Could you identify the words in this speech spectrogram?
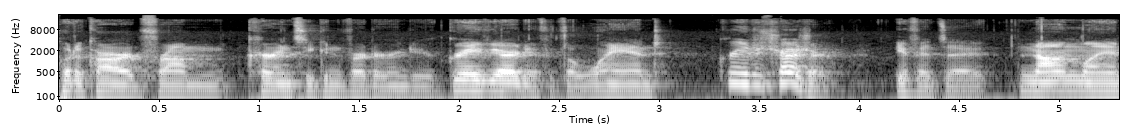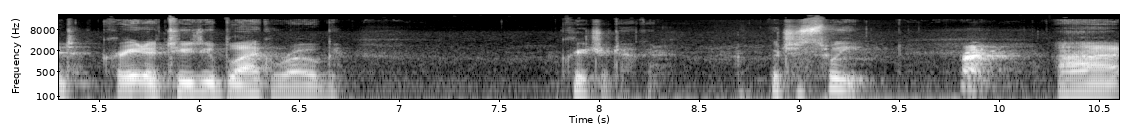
put a card from currency converter into your graveyard. If it's a land, create a treasure. If it's a non land, create a 2 2 black rogue creature token, which is sweet. Right. Uh,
